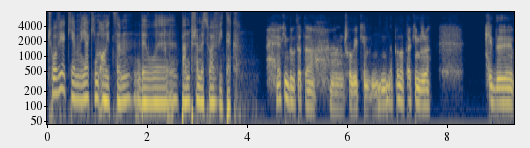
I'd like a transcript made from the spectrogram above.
człowiekiem, jakim ojcem był pan Przemysław Witek? Jakim był tata człowiekiem? Na pewno takim, że kiedy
